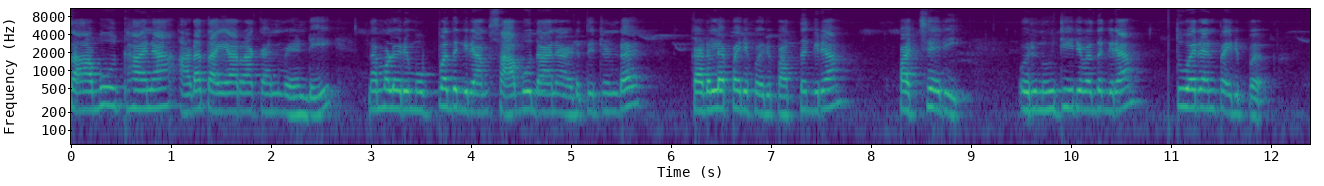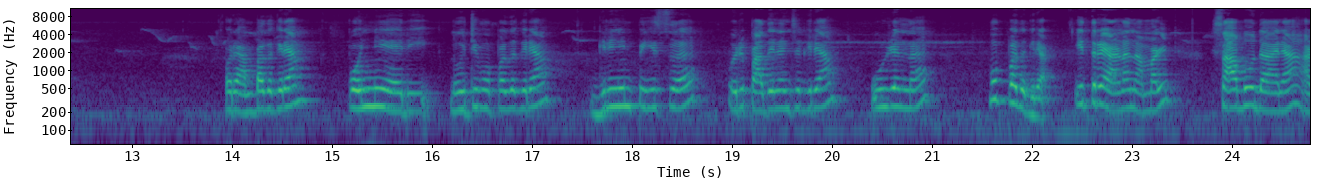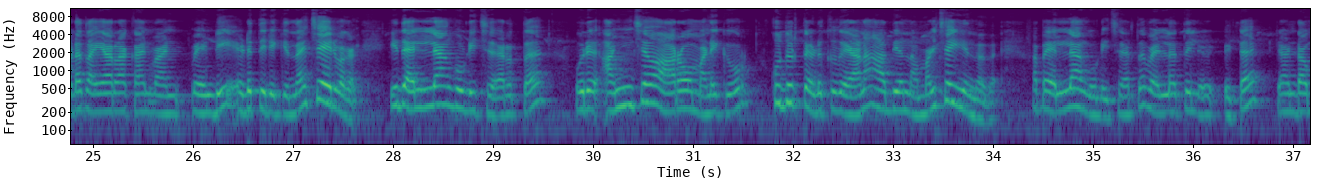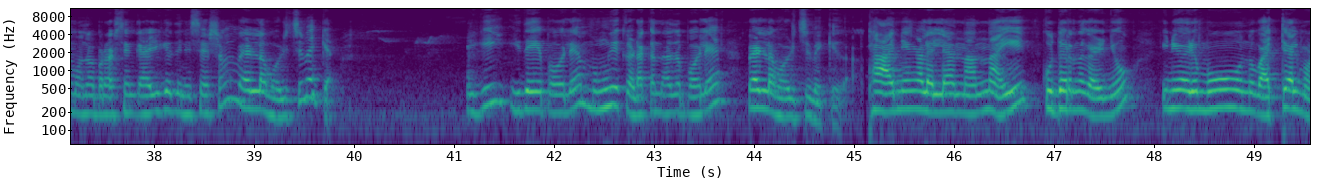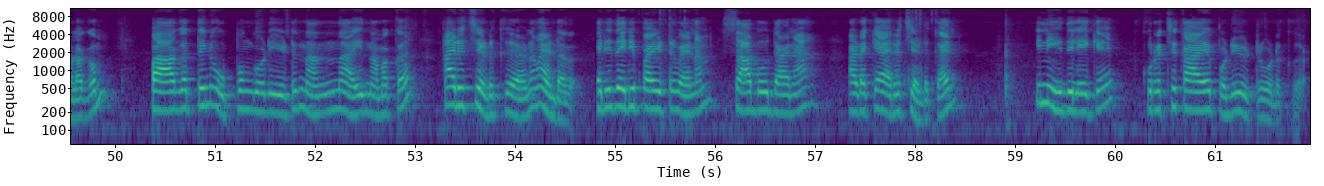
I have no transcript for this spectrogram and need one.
സാബുദാന അട തയ്യാറാക്കാൻ വേണ്ടി നമ്മളൊരു മുപ്പത് ഗ്രാം സാബുദാന എടുത്തിട്ടുണ്ട്. കടലപ്പരിപ്പ് ഒരു പത്ത് ഗ്രാം പച്ചരി ഒരു നൂറ്റി ഇരുപത് ഗ്രാം തുവരൻ പരിപ്പ് ഒരു അമ്പത് ഗ്രാം പൊന്നിയരി നൂറ്റി മുപ്പത് ഗ്രാം ഗ്രീൻ പീസ് ഒരു പതിനഞ്ച് ഗ്രാം ഉഴുന്ന് മുപ്പത് ഗ്രാം. ഇത്രയാണ് നമ്മൾ സാബുദാന അട തയ്യാറാക്കാൻ വേണ്ടി എടുത്തിരിക്കുന്ന ചേരുവകൾ. ഇതെല്ലാം കൂടി ചേർത്ത് ഒരു അഞ്ചോ ആറോ മണിക്കൂർ കുതിർത്തെടുക്കുകയാണ് ആദ്യം നമ്മൾ ചെയ്യുന്നത്. അപ്പോൾ എല്ലാം കൂടി ചേർത്ത് വെള്ളത്തിൽ ഇട്ട് രണ്ടോ മൂന്നോ പ്രാവശ്യം കഴുകിയതിന് ശേഷം വെള്ളം ഒഴിച്ച് വയ്ക്കാം കഴുകി ഇതേപോലെ മുങ്ങിക്കിടക്കുന്നത് പോലെ വെള്ളം ഒഴിച്ച് വെക്കുക. ധാന്യങ്ങളെല്ലാം നന്നായി കുതിർന്നു കഴിഞ്ഞു. ഇനി ഒരു മൂന്ന് വറ്റൽ മുളകും പാകത്തിന് ഉപ്പും കൂടിയിട്ട് നന്നായി നമുക്ക് അരച്ചെടുക്കുകയാണ് വേണ്ടത്. തരിതരിപ്പായിട്ട് വേണം സാബുദാന അടയ്ക്ക അരച്ചെടുക്കാൻ. ഇനി ഇതിലേക്ക് കുറച്ച് കായപ്പൊടി ഇട്ട് കൊടുക്കുക.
